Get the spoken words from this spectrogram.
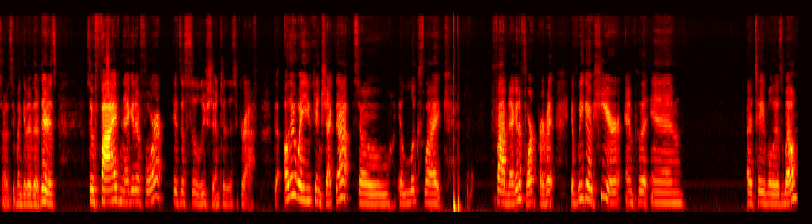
sorry, let's see if I can get over there. There it is. So 5, negative 4 is a solution to this graph. The other way you can check that, so it looks like 5, negative 4, perfect. If we go here and put in a table as well,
